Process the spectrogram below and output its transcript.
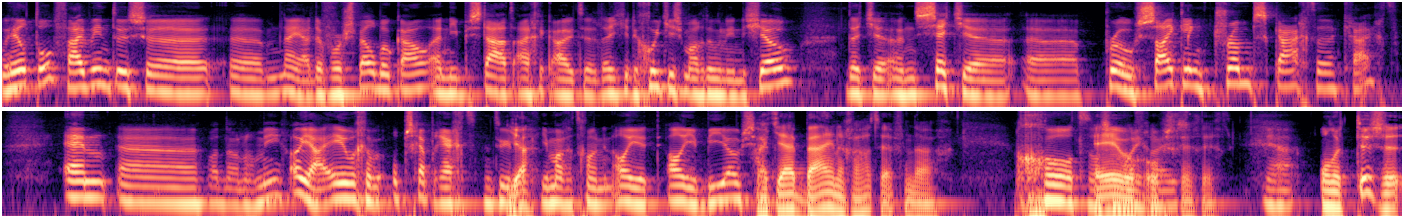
heel tof. Hij wint dus ehm, nou ja, de voorspelbokaal. En die bestaat eigenlijk uit dat je de groetjes mag doen in de show. Dat je een setje Pro Cycling Trumps kaarten krijgt. En wat nou nog meer? Oh ja, eeuwige opscheprecht natuurlijk. Ja. Je mag het gewoon in al je, al je bio's Had zetten. jij bijna gehad hè, vandaag. God, dat was Eeuwig opschrift. Ja. Ondertussen,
